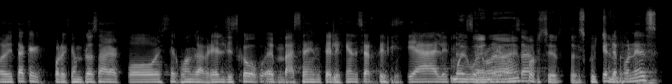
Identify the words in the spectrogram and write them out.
Ahorita que, por ejemplo, sacó este Juan Gabriel disco en base a inteligencia artificial y todo Muy bueno, rollo, o eh, sea, por cierto. que Escúchenlo. te pones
